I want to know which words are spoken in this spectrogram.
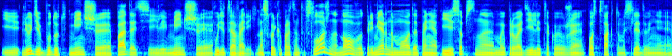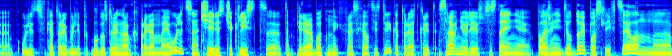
и люди будут меньше падать или меньше будет аварий. На сколько процентов сложно, но вот примерно мода понятна. И, собственно, мы проводили такое уже постфактум исследование э, улиц, которые были благоустроены в рамках программы «Моя улица», через чек-лист, э, там, переработанный как раз Healthy Street, который открыт. Сравнивали состояние положения дел до и после, и в целом э,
